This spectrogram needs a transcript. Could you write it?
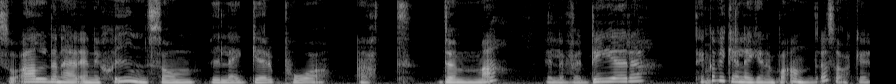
Så all den här energin som vi lägger på att döma eller värdera, tänk om vi kan lägga den på andra saker.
